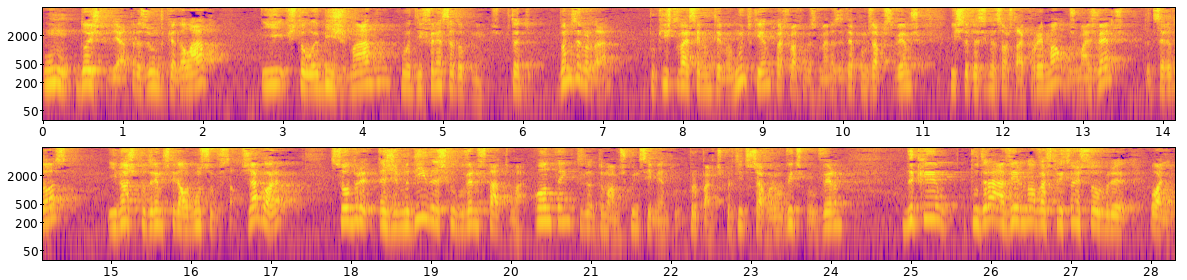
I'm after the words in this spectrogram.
um, dois pediatras, um de cada lado, e estou abismado com a diferença de opiniões. Portanto, vamos aguardar, porque isto vai ser um tema muito quente para as próximas semanas, até como já percebemos, isto da vacinação está a correr mal, dos mais velhos, da terceira dose, e nós poderemos ter algum sobressalto. Já agora, sobre as medidas que o Governo está a tomar. Ontem tomámos conhecimento, por parte dos partidos que já foram ouvidos pelo Governo, de que poderá haver novas restrições sobre, olha,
